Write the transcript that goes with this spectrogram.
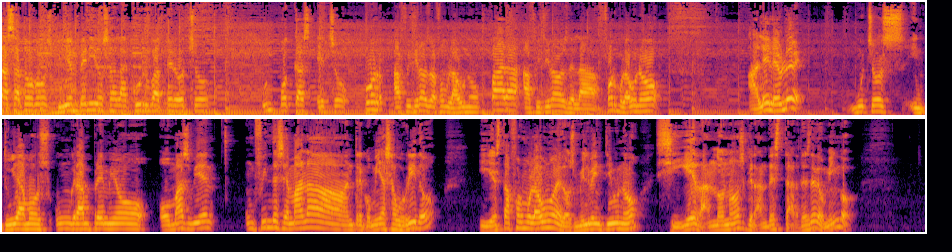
buenas a todos, bienvenidos a la Curva 08, un podcast hecho por aficionados de la Fórmula 1 para aficionados de la Fórmula 1. ¡Aleleble! Muchos intuíamos un gran premio o más bien un fin de semana entre comillas aburrido y esta Fórmula 1 de 2021 sigue dándonos grandes tardes de domingo.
